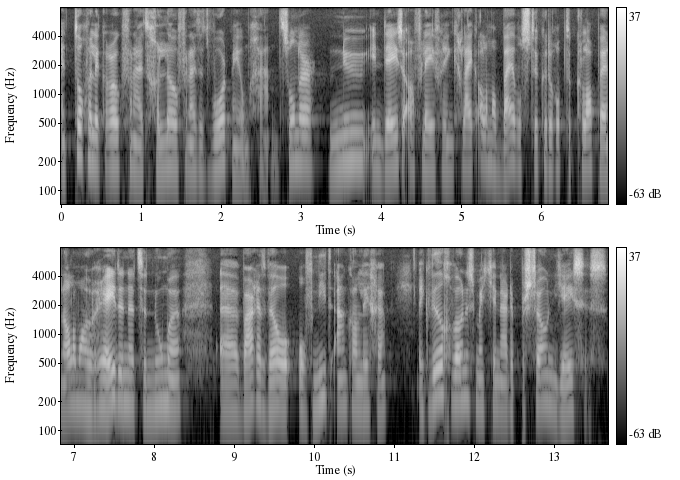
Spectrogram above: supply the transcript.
En toch wil ik er ook vanuit geloof, vanuit het woord mee omgaan. Zonder nu in deze aflevering gelijk allemaal bijbelstukken erop te klappen en allemaal redenen te noemen uh, waar het wel of niet aan kan liggen. Ik wil gewoon eens met je naar de persoon Jezus,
